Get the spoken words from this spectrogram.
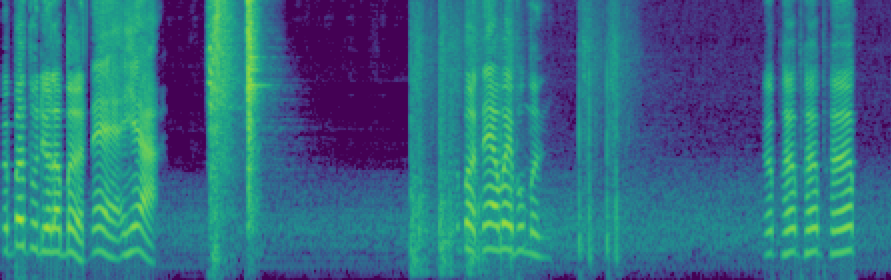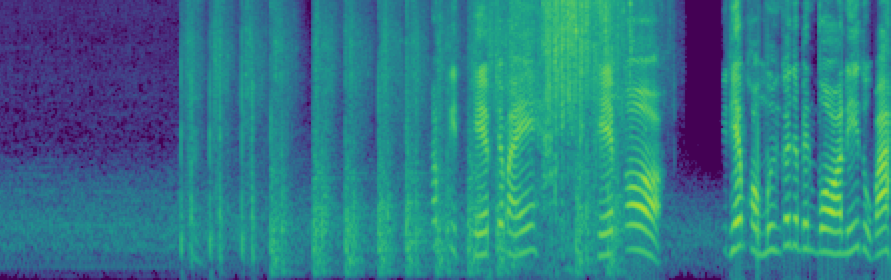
ไวเปอร์ตัวเดียวระเบิดแน่ไอ้เหี้ยระเบิดแน่เว้ยพวกมึง เพิบเพิบเพิบเพิบถ้าปิดเทปใช่ไหมเทปก็มีเทปของมึงก็จะเป็น wall นี้ถูกปะ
